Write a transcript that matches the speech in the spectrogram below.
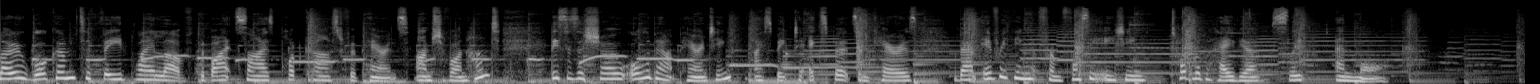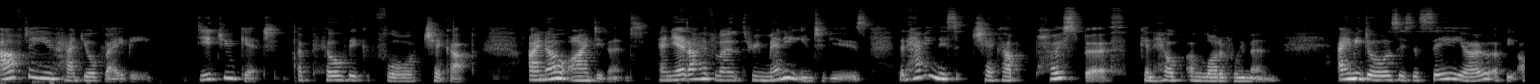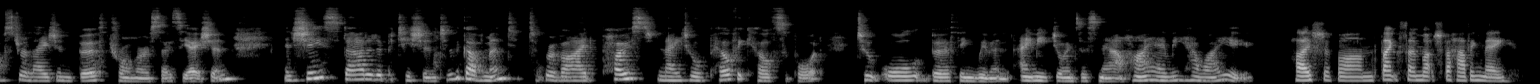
Hello, welcome to Feed, Play, Love, the bite sized podcast for parents. I'm Siobhan Hunt. This is a show all about parenting. I speak to experts and carers about everything from fussy eating, toddler behaviour, sleep, and more. After you had your baby, did you get a pelvic floor checkup? I know I didn't, and yet I have learned through many interviews that having this checkup post birth can help a lot of women. Amy Dawes is the CEO of the Australasian Birth Trauma Association, and she started a petition to the government to provide postnatal pelvic health support to all birthing women. Amy joins us now. Hi, Amy, how are you? Hi, Siobhan. Thanks so much for having me.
